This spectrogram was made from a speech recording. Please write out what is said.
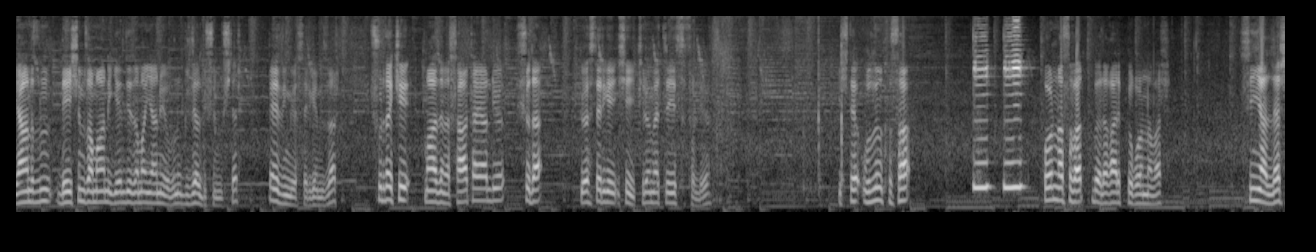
Yağınızın değişim zamanı geldiği zaman yanıyor. Bunu güzel düşünmüşler. Benzin göstergemiz var. Şuradaki malzeme saat ayarlıyor. Şu da gösterge şey kilometreyi sıfırlıyor. İşte uzun kısa kornası var. Böyle garip bir korna var. Sinyaller.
